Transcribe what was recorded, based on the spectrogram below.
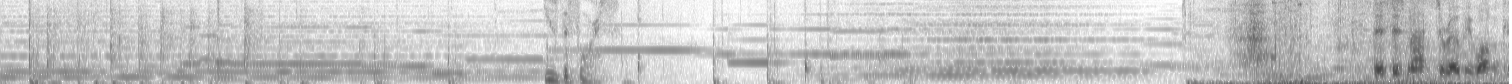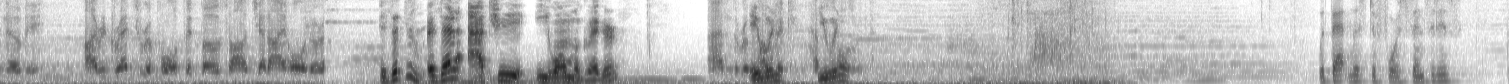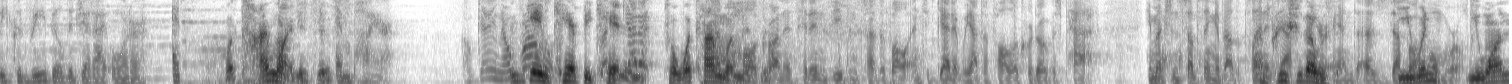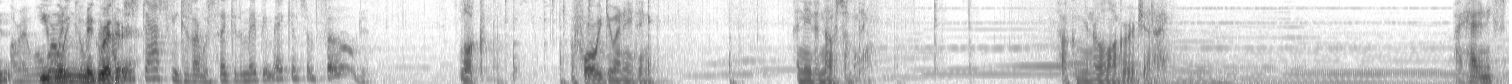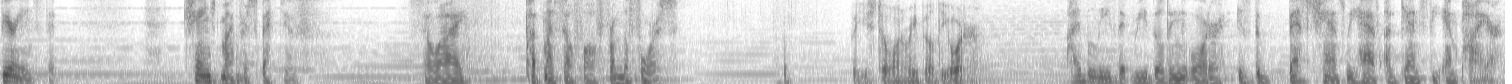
Use the Force. This is Master Obi-Wan Kenobi. I regret to report that both our Jedi Order Is that the is that actually Ewan McGregor? and the Ewan? Republic have Ewan? fallen. With that list of Force sensitives, we could rebuild the Jedi Order and What timeline is defeat this? Empire. Okay, no This problem. game can't be canon. it. So what Except the timeline is this? holocron is hidden deep inside the vault, and to get it, we have to follow Cordova's path. He mentioned something about the planet pretty sure that Dathomir was and a Zeffo Ewan homeworld. Ewan All right, well, where are we Ewan going? I'm just asking because I was thinking of maybe making some food. Look, before we do anything, I need to know something. How come you're no longer a Jedi? I had an experience that changed my perspective. So I cut myself off from the Force. But you still want to rebuild the Order. I believe that rebuilding the Order is the best chance we have against the Empire.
